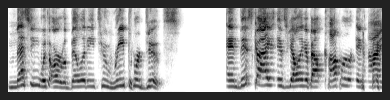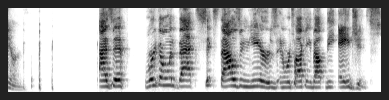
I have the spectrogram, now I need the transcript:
messing with our ability to reproduce. And this guy is yelling about copper and iron as if we're going back 6,000 years and we're talking about the ages.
